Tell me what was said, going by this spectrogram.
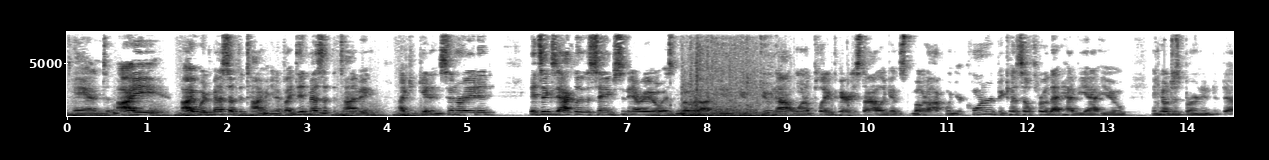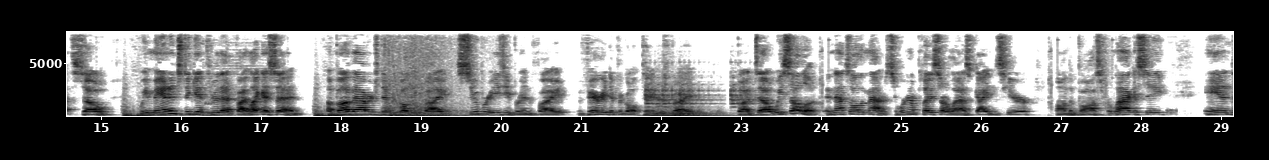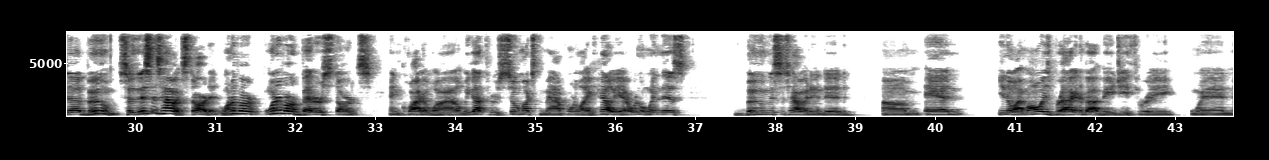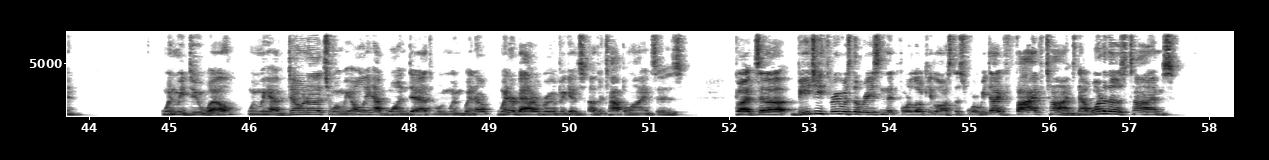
And I I would mess up the timing, and if I did mess up the timing, I could get incinerated. It's exactly the same scenario as MODOK. You, you do not want to play parry style against MODOK when you're cornered because he'll throw that heavy at you and he'll just burn you to death. So we managed to get through that fight. Like I said, above average difficulty fight, super easy Bryn fight, very difficult Taters fight. But uh, we soloed, and that's all that matters. So we're going to place our last guidance here on the boss for Legacy. And uh, boom. So this is how it started. One of our one of our better starts in quite a while. We got through so much the map. We're like, hell yeah, we're gonna win this. Boom. This is how it ended. Um, and you know, I'm always bragging about BG3 when when we do well, when we have donuts, when we only have one death, when we win a winner battle group against other top alliances. But uh, BG3 was the reason that 4LOKI lost this war. We died five times. Now, one of those times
